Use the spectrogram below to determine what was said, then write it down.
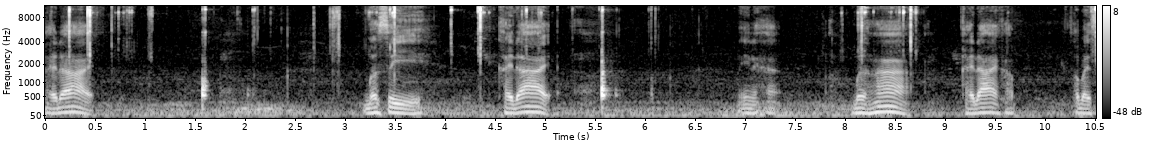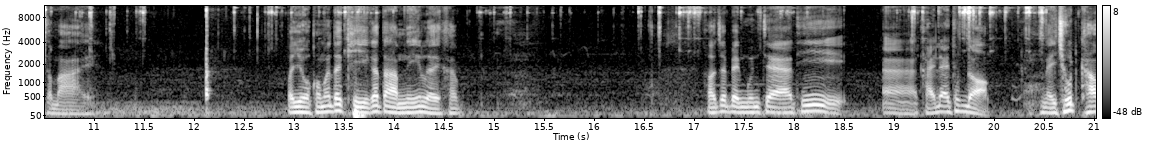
ขายได้ เบอร์สี่ขายได้ นี่นะฮะ เบอร์ห้าขายได้ครับ สบายสบายๆประโยชน์ของมัตเตอร์คีย์ก็ตามนี้เลยครับ เขาจะเป็นกุญแจที่ขายได้ทุกดอกในชุดเขา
